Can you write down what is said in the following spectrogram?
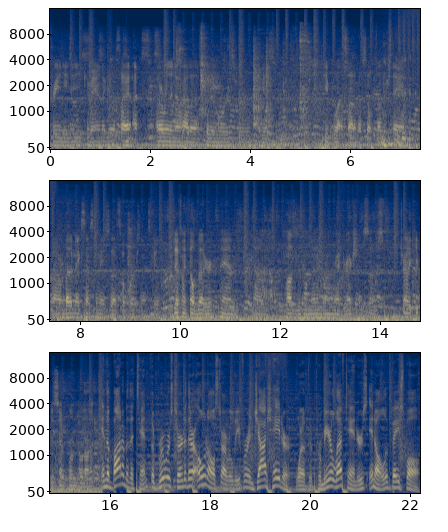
free and easy command. I guess I, I, I don't really know how to put it in words for I guess people outside of myself to understand. Um, but it makes sense to me, so that's what works and that's good. It definitely felt better and um, positive momentum going in the right direction. So just try to keep it simple and build on it. In the bottom of the 10th, the Brewers turn to their own all star reliever in Josh Hader, one of the premier left handers in all of baseball.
